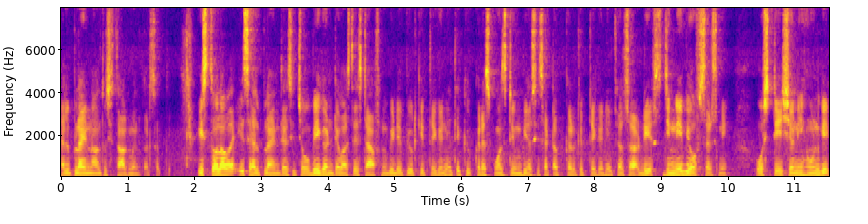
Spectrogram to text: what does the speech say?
ਹੈਲਪਲਾਈਨ ਨਾਲ ਤੁਸੀਂ ਤਾਲਮੇਲ ਕਰ ਸਕਦੇ ਹੋ। ਇਸ ਤੋਂ ਇਲਾਵਾ ਇਸ ਹੈਲਪਲਾਈਨ ਤੇ ਅਸੀਂ 24 ਘੰਟੇ ਵਾਸਤੇ ਸਟਾਫ ਨੂੰ ਵੀ ਡਿਪਿਊਟ ਕੀਤੇ ਗਏ ਨੇ ਤੇ ਕੁਇਕ ਰਿਸਪੌਂਸ ਟੀਮ ਵੀ ਅਸੀਂ ਸੈਟਅਪ ਕਰ ਦਿੱਤੇ ਗਏ ਨੇ, ਤਾਂ ਸਾਡੇ ਜਿੰਨੇ ਵੀ ਅਫਸਰਸ ਨੇ, ਉਹ ਸਟੇਸ਼ਨ ਹੀ ਹੋਣਗੇ।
